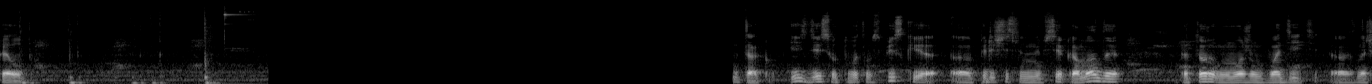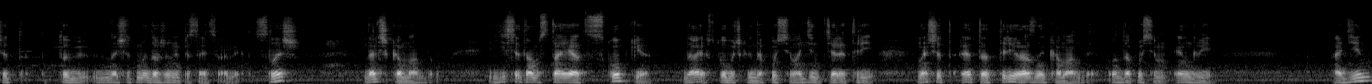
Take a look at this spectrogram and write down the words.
help. Так, и здесь вот в этом списке э, перечислены все команды, которые мы можем вводить. А, значит, то, значит, мы должны написать с вами slash, дальше команду. Если там стоят скобки, да, в скобочках, допустим, 1-3, значит, это три разные команды. Вот, допустим, angry 1,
